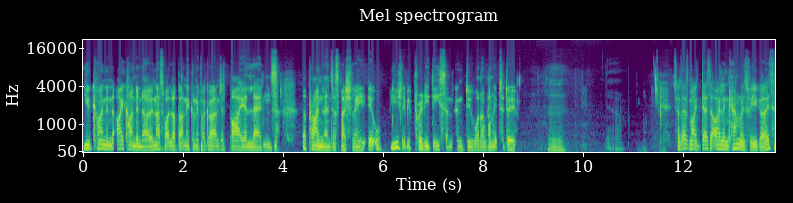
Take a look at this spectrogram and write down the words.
you kind of, I kind of know, and that's what I love about Nikon. If I go out and just buy a lens, a prime lens especially, it will usually be pretty decent and do what I want it to do. Mm. Yeah. So there's my desert island cameras for you guys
